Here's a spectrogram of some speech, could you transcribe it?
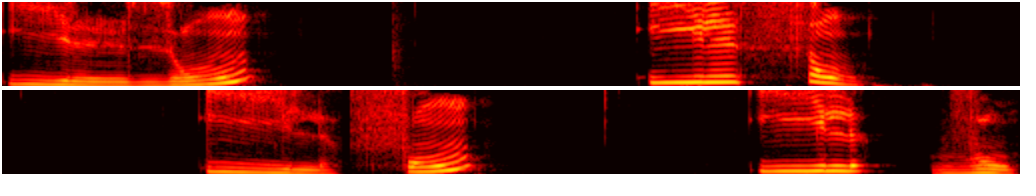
Ils ont ils sont. Ils font. Ils vont.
